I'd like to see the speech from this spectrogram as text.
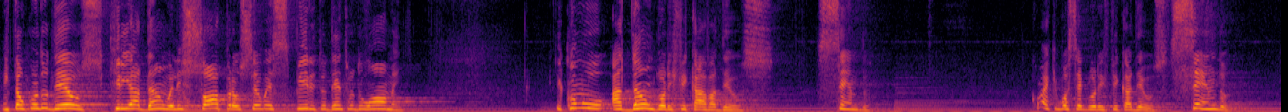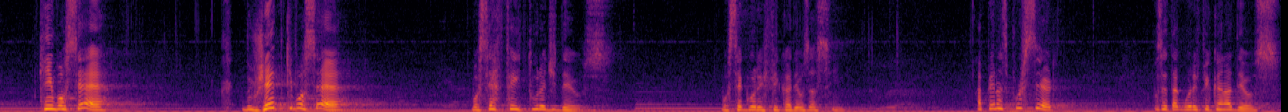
Então, quando Deus cria Adão, Ele sopra o seu espírito dentro do homem. E como Adão glorificava a Deus? Sendo. Como é que você glorifica a Deus? Sendo quem você é. Do jeito que você é. Você é feitura de Deus. Você glorifica a Deus assim. Apenas por ser, você está glorificando a Deus.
